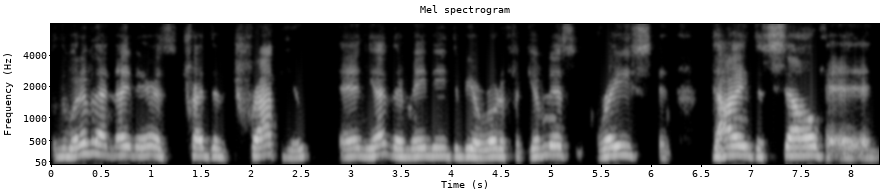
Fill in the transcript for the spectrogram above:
whatever that nightmare is, tried to trap you. And yet there may need to be a road of forgiveness, grace, and dying to self and, and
